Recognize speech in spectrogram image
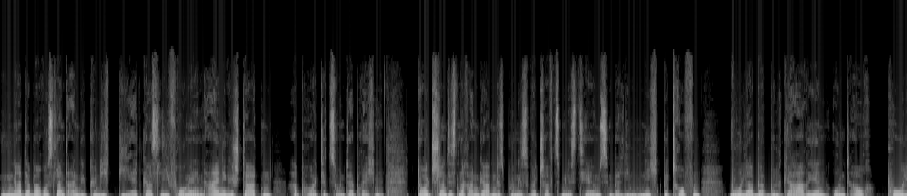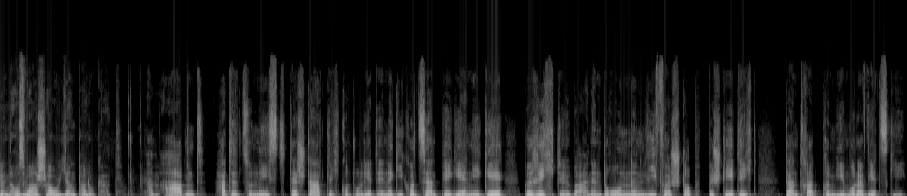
Nun hat aber Russland angekündigt, die Erdgaslieferungen in einige Staaten ab heute zu unterbrechen. Deutschland ist nach Angaben des Bundeswirtschaftsministeriums in Berlin nicht betroffen, wohl aber Bulgarien und auch Polen. Aus Warschau Jan Palukat. Am Abend hatte zunächst der staatlich kontrollierte Energiekonzern PGNiG Berichte über einen drohenden Lieferstopp bestätigt. Dann trat Premier Morawiecki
